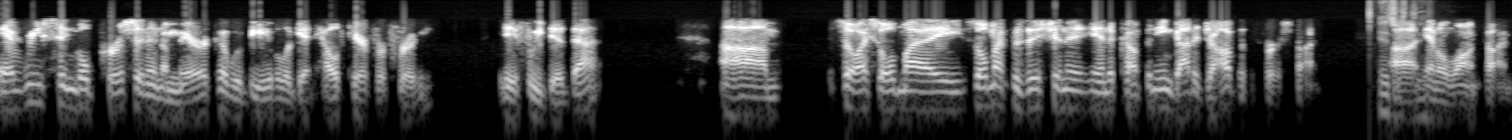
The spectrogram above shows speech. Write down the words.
every single person in America would be able to get healthcare for free if we did that. Um, so I sold my sold my position in a company and got a job for the first time uh, in a long time.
